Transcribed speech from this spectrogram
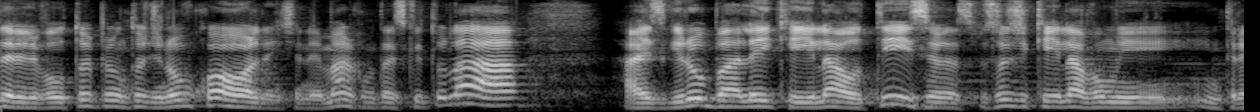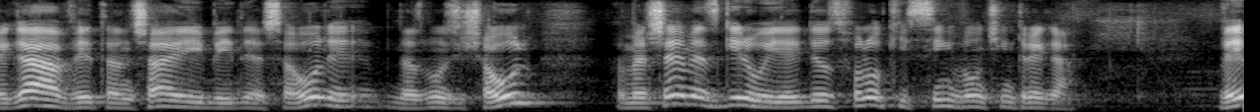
ele voltou e perguntou de novo com a ordem. Neymar, como está escrito lá, a esgiruba Keilah as pessoas de Keilah vão me entregar, Vetanshai Beide Shaul, nas mãos de Shaul, e aí Deus falou que sim, vão te entregar. Vem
